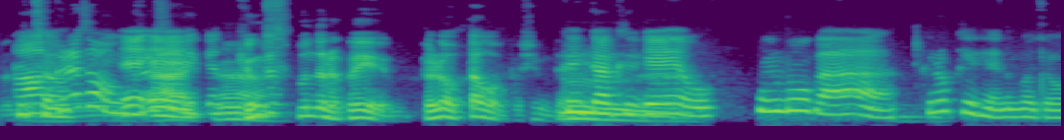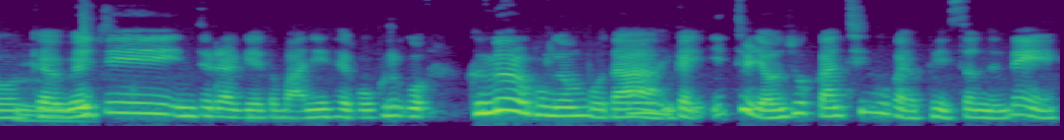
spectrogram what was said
분들. 아. 그래서 예, 수 예. 있겠다. 예. 경주 분들은 거의 별로 없다고 보시면 돼요. 그러니까 음. 그게 홍보가 그렇게 되는 거죠. 그러니까 음. 외지인들에게도 많이 되고 그리고 금요일 공연보다 음. 그러니까 이틀 연속 간 친구가 옆에 있었는데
